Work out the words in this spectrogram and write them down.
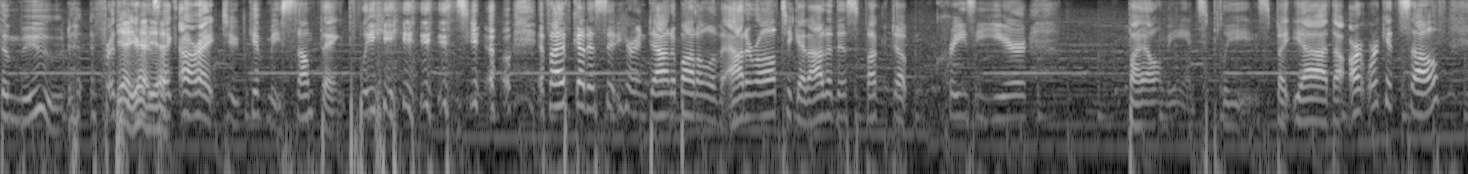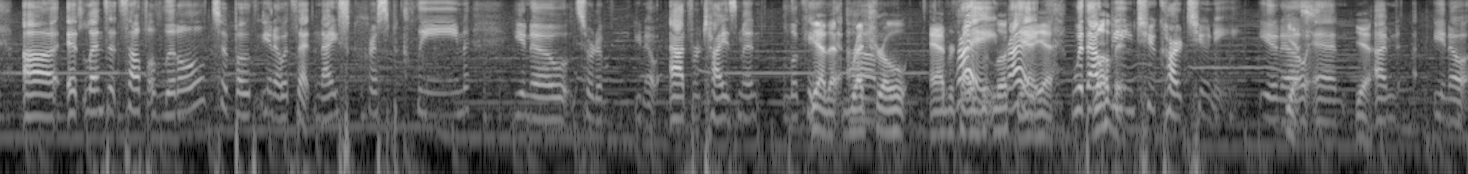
the mood for the Yeah, year. yeah, it's yeah. like, all right, dude, give me something, please. you know, if I've got to sit here and down a bottle of Adderall to get out of this fucked up, crazy year, by all means, please. But yeah, the artwork itself, uh, it lends itself a little to both. You know, it's that nice, crisp, clean, you know, sort of, you know, advertisement looking. yeah that um, retro advertisement right, look right. yeah yeah Without Love being it. too cartoony, you know. Yes. And Yeah. I'm, you know,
